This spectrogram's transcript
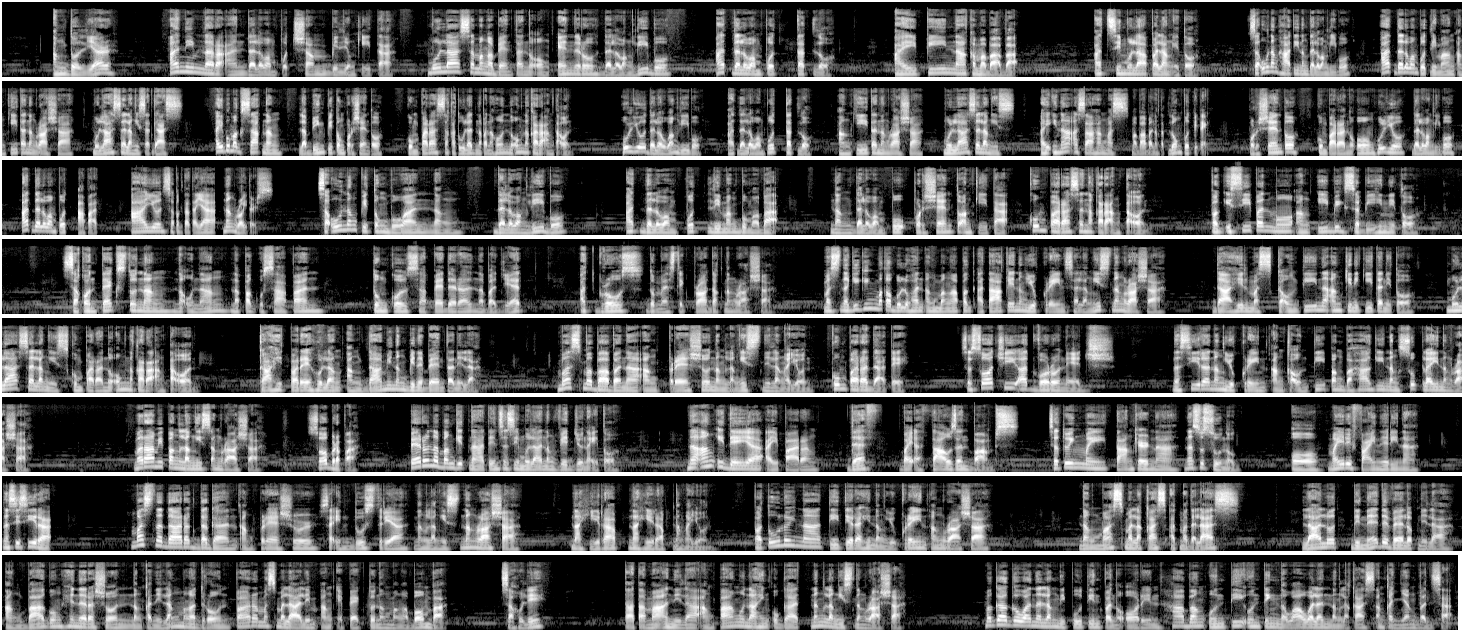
Ang dolyar, 629 bilyong kita mula sa mga benta noong Enero 2000 at 23 ay pinakamababa at simula pa lang ito. Sa unang hati ng 2,000 at 25 ang kita ng Russia mula sa langis at gas ay bumagsak ng 17% kumpara sa katulad na panahon noong nakaraang taon. Hulyo 2000 at 23 ang kita ng Russia mula sa langis ay inaasahang mas mababa ng 37% kumpara noong Hulyo 2000 at 24 ayon sa pagtataya ng Reuters. Sa unang pitong buwan ng 2,000 at 25 bumaba ng 20% ang kita kumpara sa nakaraang taon. Pag-isipan mo ang ibig sabihin nito sa konteksto ng naunang napag-usapan tungkol sa federal na budget at gross domestic product ng Russia. Mas nagiging makabuluhan ang mga pag-atake ng Ukraine sa langis ng Russia dahil mas kaunti na ang kinikita nito mula sa langis kumpara noong nakaraang taon. Kahit pareho lang ang dami ng binebenta nila, mas mababa na ang presyo ng langis nila ngayon kumpara dati. Sa Sochi at Voronezh, nasira ng Ukraine ang kaunti pang bahagi ng supply ng Russia. Marami pang langis ang Russia, sobra pa. Pero nabanggit natin sa simula ng video na ito na ang ideya ay parang death by a thousand bombs sa tuwing may tanker na nasusunog o may refinery na nasisira, mas nadaragdagan ang pressure sa industriya ng langis ng Russia na hirap na hirap na ngayon. Patuloy na titirahin ng Ukraine ang Russia ng mas malakas at madalas, lalo't dinedevelop nila ang bagong henerasyon ng kanilang mga drone para mas malalim ang epekto ng mga bomba. Sa huli, tatamaan nila ang pangunahing ugat ng langis ng Russia. Magagawa na lang ni Putin panoorin habang unti-unting nawawalan ng lakas ang kanyang bansa.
